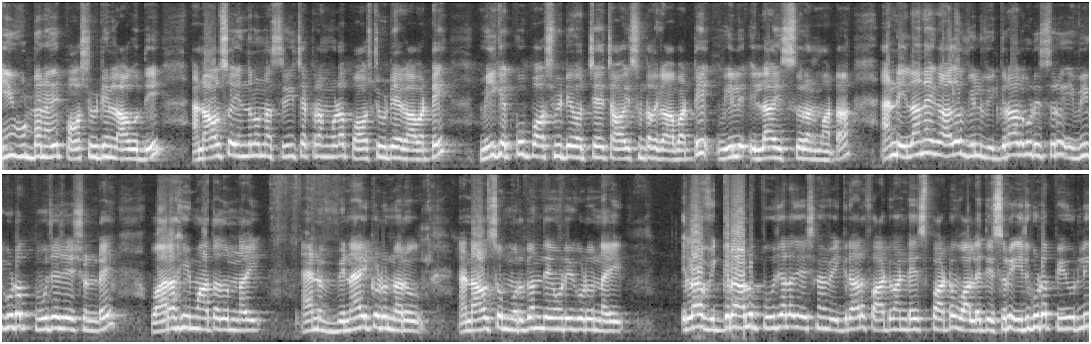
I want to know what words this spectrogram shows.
ఈ వుడ్ అనేది పాజిటివిటీని లాగుద్ది. అండ్ ఆల్సో ఇందులో ఉన్న శ్రీచక్రం కూడా పాజిటివిటీ కాబట్టి మీకు ఎక్కువ పాజిటివిటీ వచ్చే చాయిస్ ఉంటుంది కాబట్టి వీళ్ళు ఇలా ఇస్తారు అనమాట అండ్ ఇలానే కాదు వీళ్ళు విగ్రహాలు కూడా ఇస్తారు. ఇవి కూడా పూజ చేసి ఉండే వారాహి మాతది ఉన్నాయి అండ్ వినాయకుడు ఉన్నారు. అండ్ ఆల్సో మురుగన్ దేవుడి కూడా ఉన్నాయి. ఇలా విగ్రహాలు పూజలు చేసిన విగ్రహాలు ఫార్టీ వన్ డేస్ పాటు వాళ్ళే తీస్తారు. ఇది కూడా ప్యూర్లీ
